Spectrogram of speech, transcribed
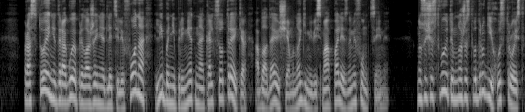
– Простое недорогое приложение для телефона, либо неприметное кольцо-трекер, обладающее многими весьма полезными функциями. Но существует и множество других устройств,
